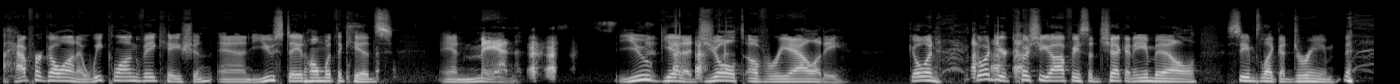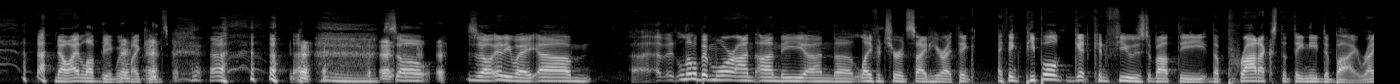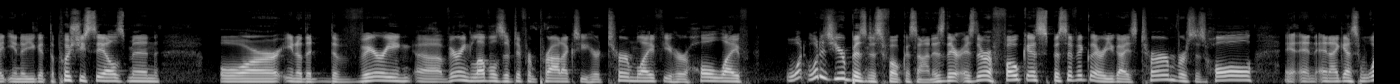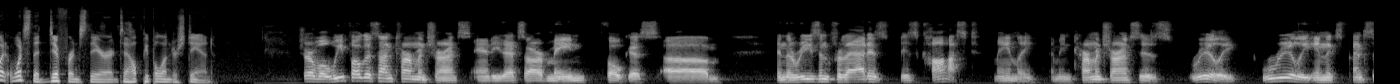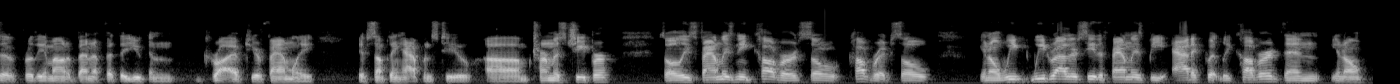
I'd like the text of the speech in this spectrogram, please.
have her go on a week long vacation, and you stay at home with the kids, and man, you get a jolt of reality. Going going to your cushy office and check an email seems like a dream. no, I love being with my kids. so so anyway, um, a little bit more on on the on the life insurance side here. I think I think people get confused about the the products that they need to buy. Right? You know, you get the pushy salesman. Or you know the the varying uh, varying levels of different products. You hear term life, you hear whole life. What what does your business focus on? Is there is there a focus specifically? Are you guys term versus whole? And and, and I guess what what's the difference there to help people understand? Sure. Well, we focus on term insurance, Andy. That's our main focus. Um, and the reason for that is is cost mainly. I mean, term insurance is really really inexpensive for the amount of benefit that you can drive to your family if something happens to you. Um, term is cheaper, so these families need cover. So coverage. So you know, we we'd rather see the families be adequately covered than you know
